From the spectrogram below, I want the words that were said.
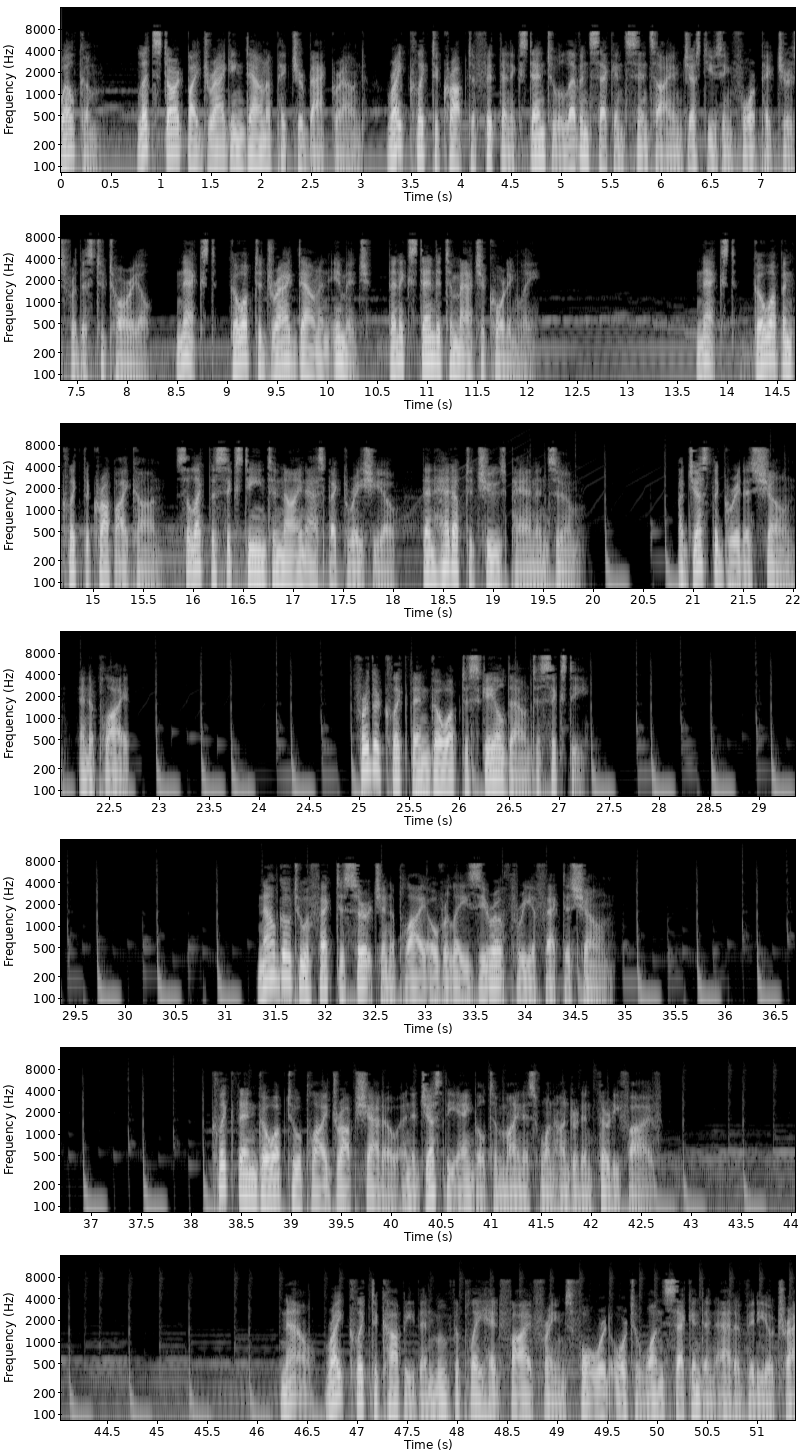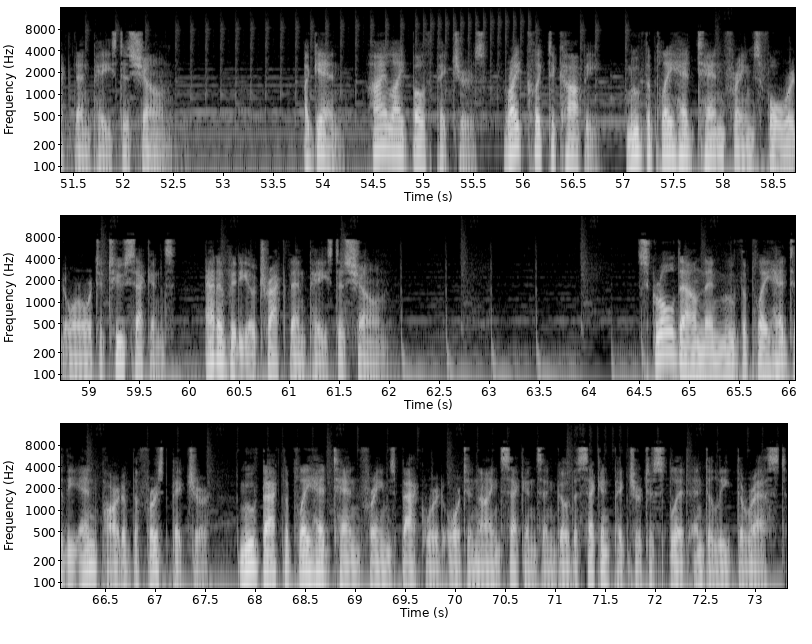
Welcome. Let's start by dragging down a picture background, right-click to crop to fit then extend to 11 seconds since I am just using 4 pictures for this tutorial. Next, go up to drag down an image, then extend it to match accordingly. Next, go up and click the crop icon, select the 16 to 9 aspect ratio, then head up to choose pan and zoom. Adjust the grid as shown, and apply it. Further click then go up to scale down to 60. Now go to Effect to search and apply Overlay 03 effect as shown. Click then go up to Apply Drop Shadow and adjust the angle to minus 135. Now, right-click to copy then move the playhead 5 frames forward or to 1 second and add a video track then paste as shown. Again, highlight both pictures, right-click to copy, move the playhead 10 frames forward or, or to 2 seconds, add a video track then paste as shown. Scroll down then move the playhead to the end part of the first picture, move back the playhead 10 frames backward or to 9 seconds and go the second picture to split and delete the rest.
